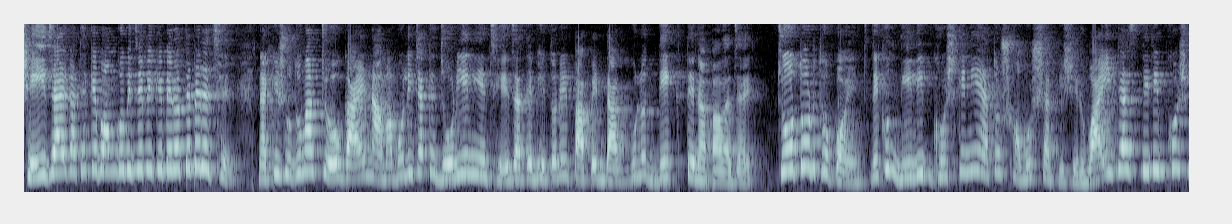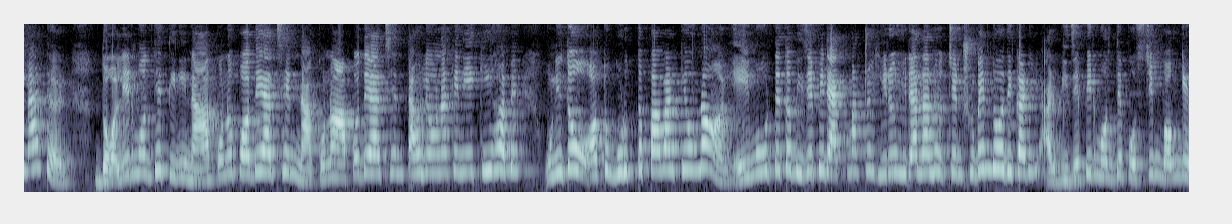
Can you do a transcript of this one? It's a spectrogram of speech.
সেই জায়গা থেকে বঙ্গ বিজেপিকে বেরোতে পেরেছে? নাকি শুধুমাত্র গায়ে নামাবলিটাকে জড়িয়ে নিয়েছে যাতে ভেতরের পাপের দাগগুলো দেখতে না পাওয়া যায়? চতুর্থ পয়েন্ট দেখুন, দিলীপ ঘোষকে নিয়ে এত সমস্যা কিসের? Why does Dilip Ghosh matter দলের মধ্যে তিনি না কোনো পদে আছেন, না কোনো আপদে আছেন, তাহলে ওনাকে নিয়ে কি হবে? উনি তো অত গুরুত্ব পাওয়ার কেউ নন। এই মুহূর্তে তো বিজেপির একমাত্র হিরো হিরালাল হচ্ছেন শুভেন্দু অধিকারী। আর বিজেপির মধ্যে পশ্চিমবঙ্গে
